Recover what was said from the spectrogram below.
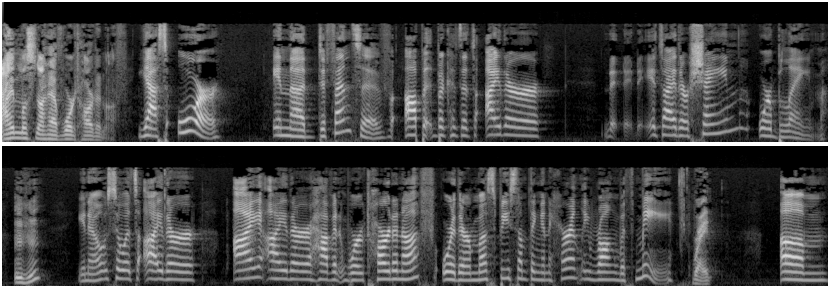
I must not have worked hard enough. Yes, or in the defensive, op- because it's either it's either shame or blame. Mm-hmm. You know, so it's either I either haven't worked hard enough, or there must be something inherently wrong with me. Right. Um.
